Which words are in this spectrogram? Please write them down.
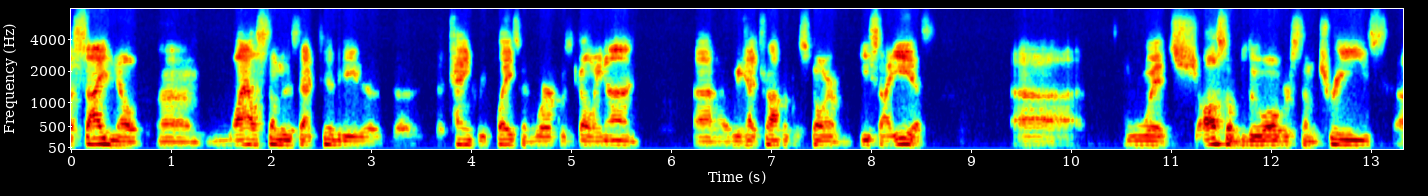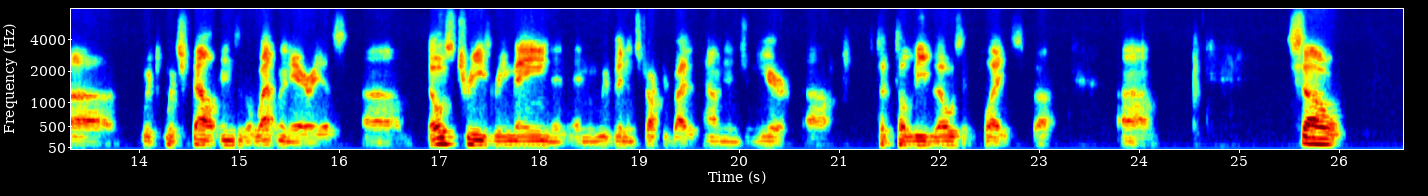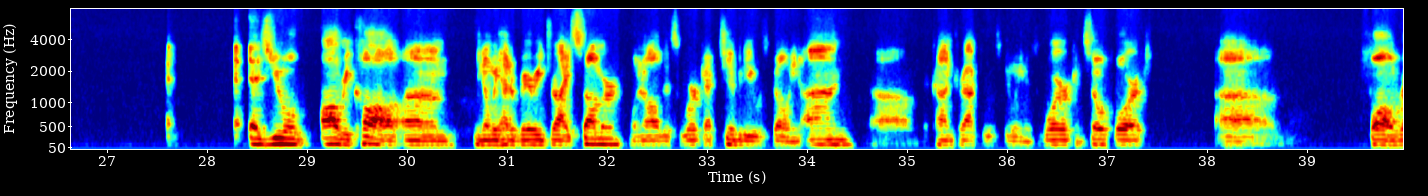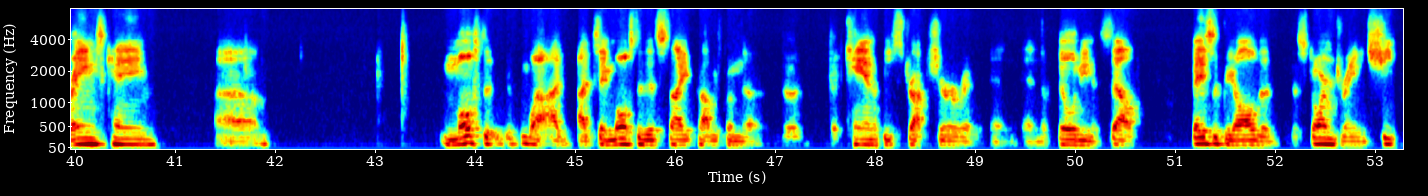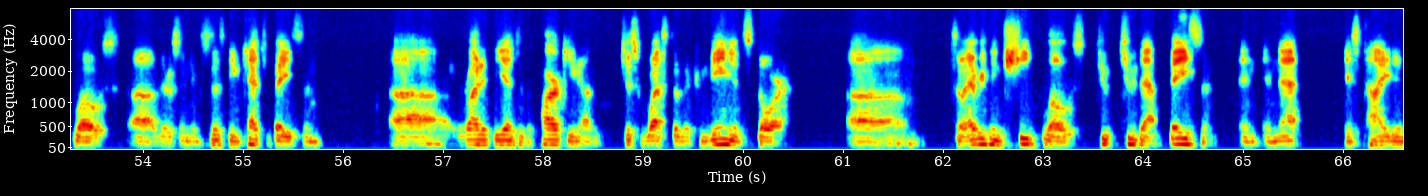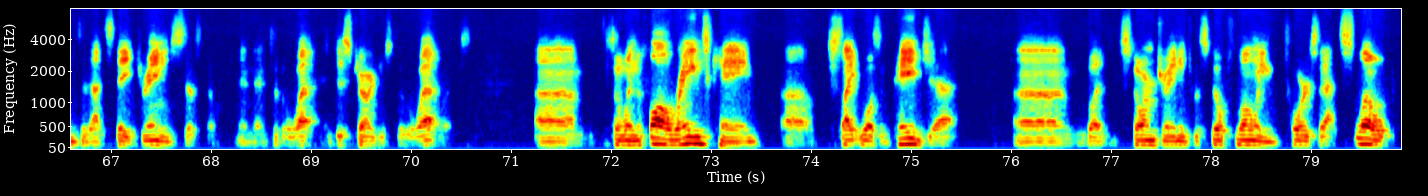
a, side note, um, while some of this activity, the, the, the tank replacement work was going on, uh, we had tropical storm Isaias, uh, which also blew over some trees, uh, which, which fell into the wetland areas. Um, those trees remain, and, and, we've been instructed by the town engineer to, to leave those in place. But, um, so, as you'll all recall, um, you know, we had a very dry summer when all this work activity was going on The contractor was doing his work and so forth. Um, fall rains came. Um, most of, well, I'd, I'd, say most of this site, probably from the, the, the canopy structure and, and, and, the building itself, basically all the, the storm drainage sheet flows. Uh, there's an existing catch basin uh, right at the edge of the parking, on just west of the convenience store. Um, so everything sheet flows to, to that basin and, and that is tied into that state drainage system and then to the wet discharges to the wetlands. Um, so when the fall rains came, uh, site wasn't paved yet, um, but storm drainage was still flowing towards that slope.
